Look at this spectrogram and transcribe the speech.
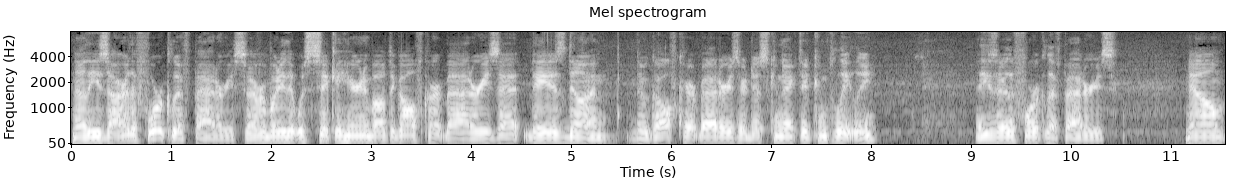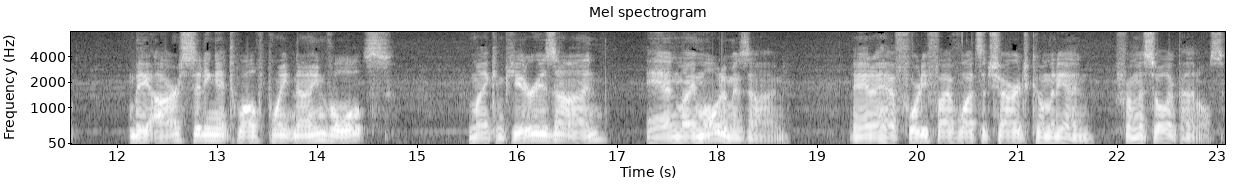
now these are the forklift batteries. So everybody that was sick of hearing about the golf cart batteries, that day is done. The golf cart batteries are disconnected completely. These are the forklift batteries. Now, they are sitting at 12.9 volts. My computer is on, and my modem is on. And I have 45 watts of charge coming in from the solar panels.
